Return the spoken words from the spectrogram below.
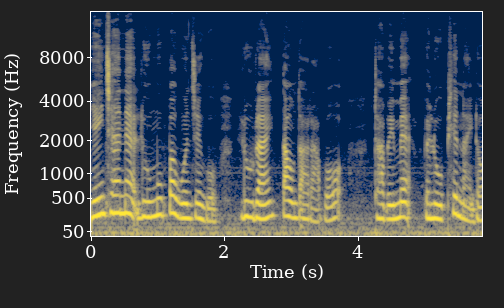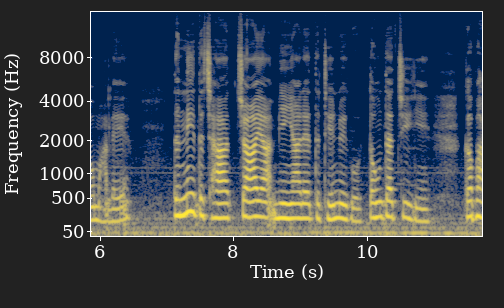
ငြိမ်းချမ်းတဲ့လူမှုပတ်ဝန်းကျင်ကို လူတိုင်းတောင်းတတာပေါ့ဒါပေမဲ့ဘယ်လိုဖြစ်နိုင်တော့မှလဲတနေ့တခြားကြားရမြင်ရတဲ့သတင်းတွေကို သုံးသပ်ကြည့်ရင်ကဘာ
